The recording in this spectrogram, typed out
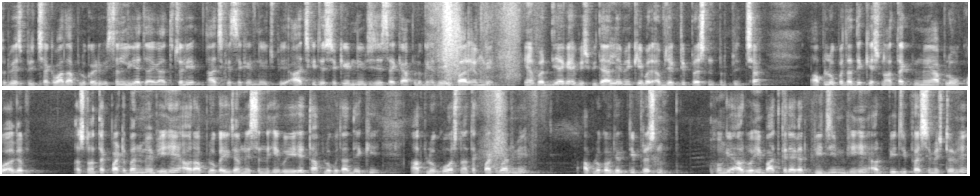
प्रवेश परीक्षा के बाद आप लोग का एडमिशन लिया जाएगा। तो चलिए आज के सेकेंड न्यूज़ पे। आज की जो सेकेंड न्यूज़ जैसा कि आप लोग यहाँ देख पा रहे होंगे यहाँ पर दिया गया है विश्वविद्यालय में केवल ऑब्जेक्टिव प्रश्न पर परीक्षा। आप लोग बता दें कि स्नातक में आप लोगों को अगर स्नातक पार्ट वन में भी है और आप लोग का एग्जामिनेशन नहीं हुई है तो आप लोग बता दें कि आप लोग को स्नातक पार्ट वन में आप लोग का ऑब्जेक्टिव प्रश्न होंगे। और वही बात करें, अगर पीजी में भी हैं और पीजी फ़र्स्ट सेमेस्टर में है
